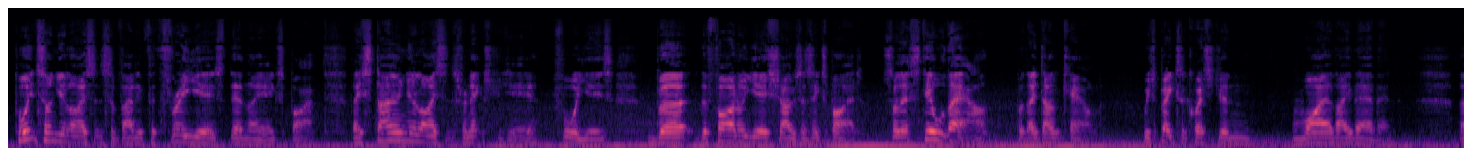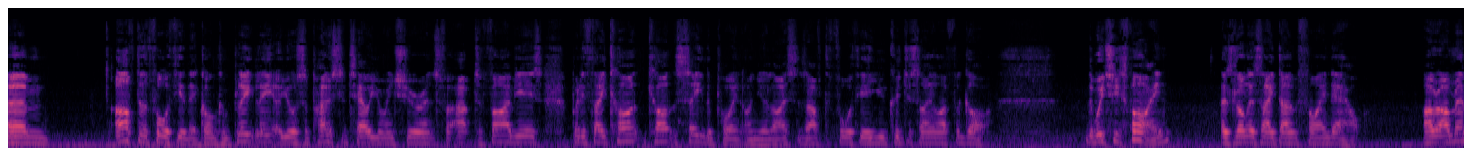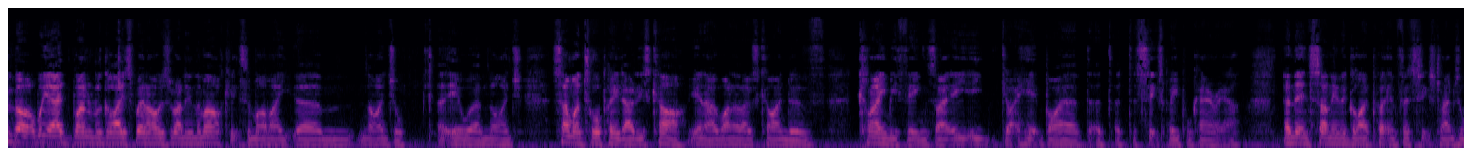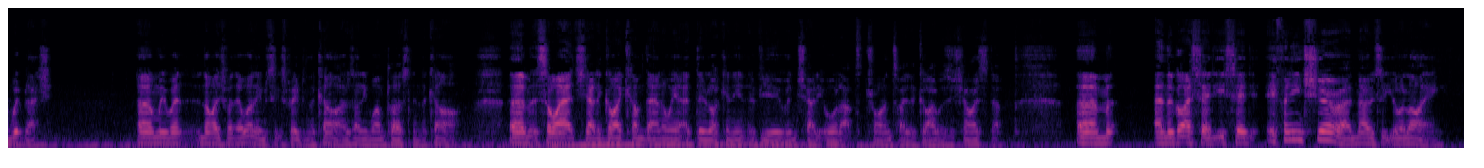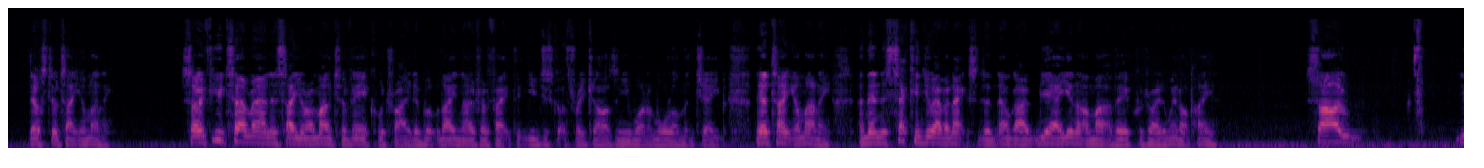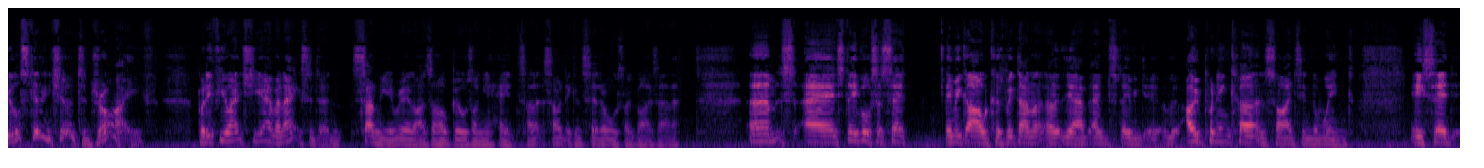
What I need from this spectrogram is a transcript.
points on your licence are valid for three years, then they expire. They stay on your licence for an extra year, four years, but the final year shows as expired. So they're still there, but they don't count. Which begs the question, why are they there then? Um, after the fourth year, they're gone completely. You're supposed to tell your insurance for up to five years, but if they can't can't see the point on your license after fourth year, you could just say, "I forgot," which is fine as long as they don't find out. I, remember we had one of the guys when I was running the markets, and my mate um, Nigel, uh, Earworm Nige, someone torpedoed his car. You know, one of those kind of claimy things. Like he, he got hit by a, a, a, six people carrier, and then suddenly the guy put in for six claims of whiplash. And we went, Nigel went, there weren't even six people in the car, there was only one person in the car. Um, so I actually had a guy come down and we had to do like an interview and chat it all up to try and say the guy was a shyster. Um, and the guy said, he said, if an insurer knows that you're lying, they'll still take your money. So if you turn around and say you're a motor vehicle trader, but they know for a fact that you've just got three cars and you want them all on the Jeep, they'll take your money. And then the second you have an accident, they'll go, yeah, you're not a motor vehicle trader, we're not paying. So you're still insured to drive but if you actually have an accident, suddenly you realise the whole bill's on your head. So that's something to consider also, guys, out there. Um, and Steve also said, in regard, because we've done, uh, yeah, and Stephen opening curtain sides in the wind. He said,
